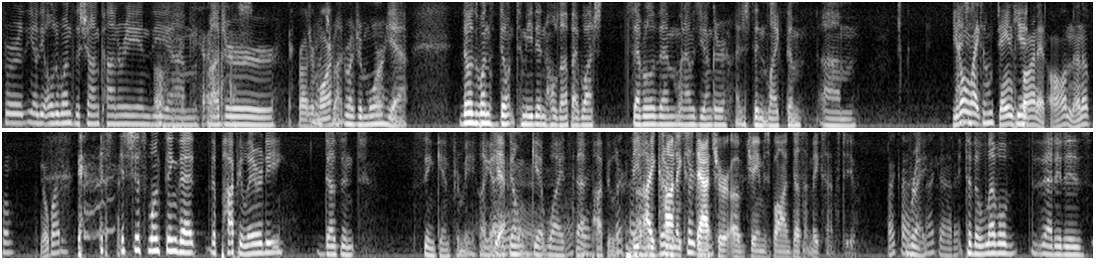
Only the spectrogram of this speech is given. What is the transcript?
for you know the older ones, the Sean Connery and the Oh um. Roger Roger Moore. Ro- Roger Moore, yeah. Those ones don't to me didn't hold up. I watched several of them when I was younger. I just didn't like them. Um, You don't like don't James get- Bond at all? None of them? Nobody? it's it's just one thing that the popularity doesn't sink in for me. Like I don't get why it's that popular. The Um, iconic certain- stature of James Bond doesn't make sense to you. I got Right. it. I got it. to the level that it is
